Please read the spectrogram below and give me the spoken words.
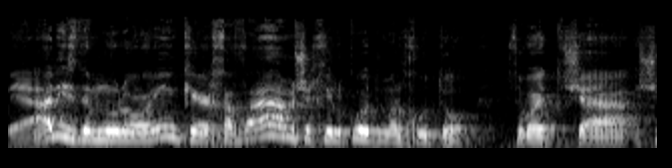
ואל יזדמנו לו רעים כרחבעם שחילקו את מלכותו זאת אומרת ש... ש...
